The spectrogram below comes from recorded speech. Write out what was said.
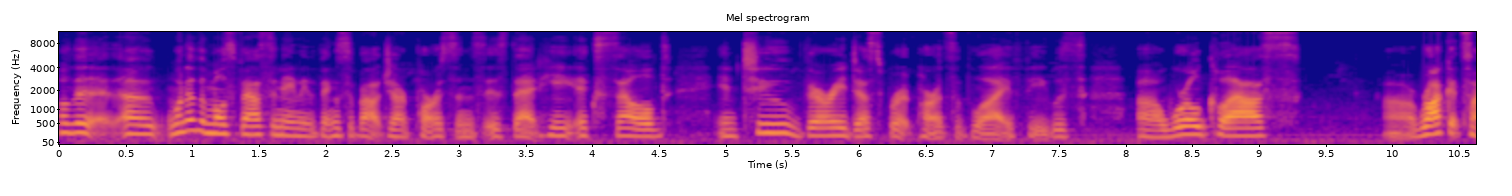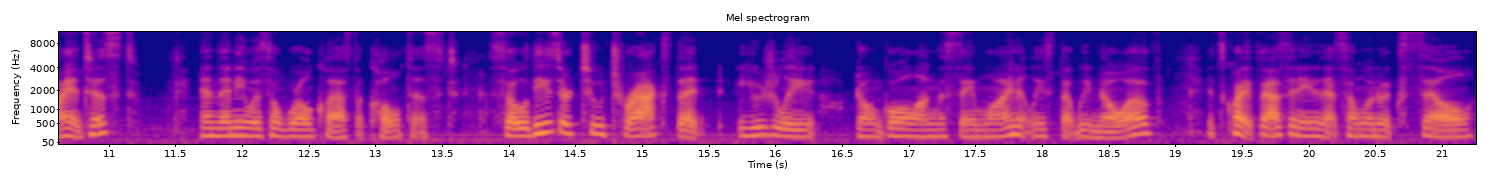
Well, the, uh, one of the most fascinating things about Jack Parsons is that he excelled in two very disparate parts of life. He was a world class uh, rocket scientist, and then he was a world class occultist. So these are two tracks that usually don't go along the same line, at least that we know of. It's quite fascinating that someone would excel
